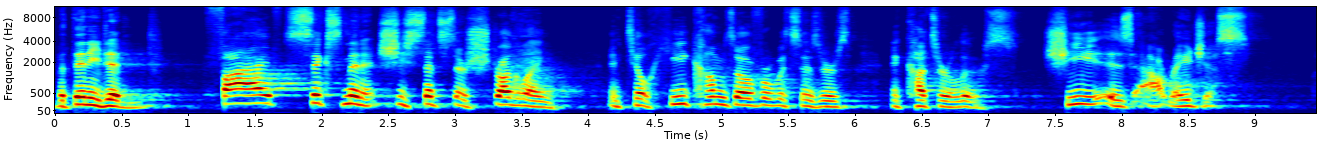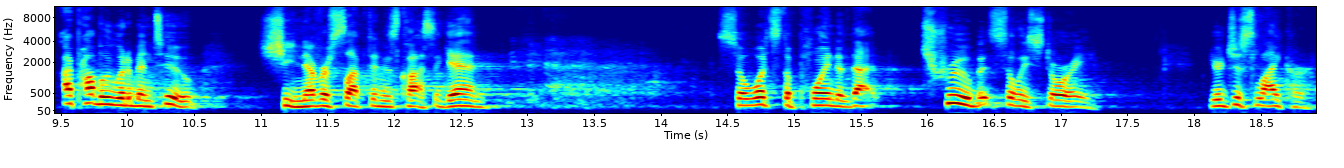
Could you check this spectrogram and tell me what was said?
But then he didn't five, six minutes, she sits there struggling until he comes over with scissors and cuts her loose. She is outrageous. I probably would have been too. She never slept in his class again. So, what's the point of that true but silly story? You're just like her.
